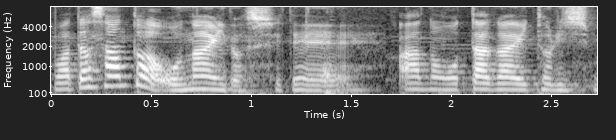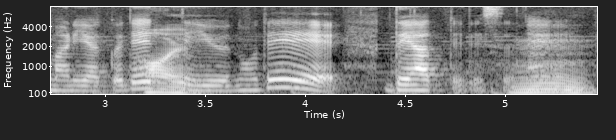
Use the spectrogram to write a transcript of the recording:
和田さんとは同い年であ。のお互い取締役でっていうので出会ってですね、はい、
